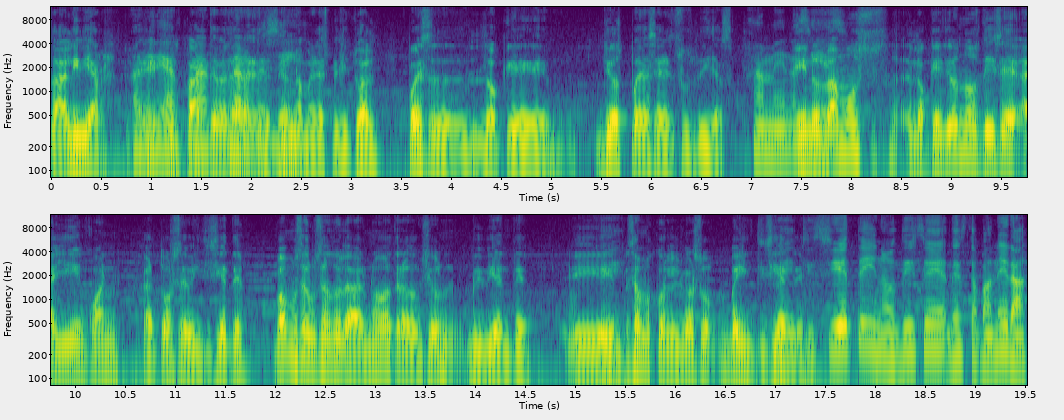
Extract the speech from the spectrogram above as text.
aliviar, eh, en parte, ¿verdad? de una manera espiritual, pues eh, lo que Dios puede hacer en sus vidas. Amén. y nos vamos, lo que Dios nos dice allí en Juan 14, 27, Vamos a estar usando la nueva traducción viviente. Y empezamos con el verso 27. 27 y nos dice de esta manera,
